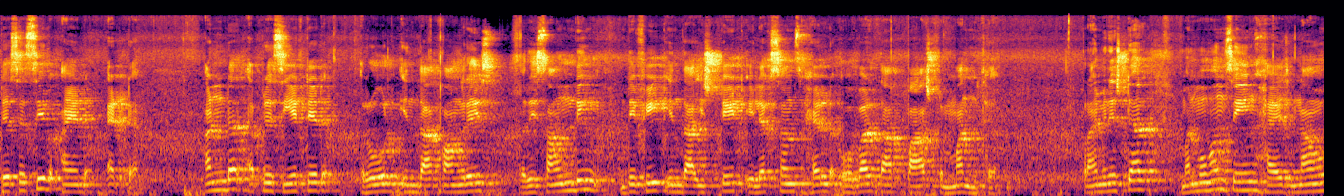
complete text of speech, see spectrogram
decisive and at underappreciated role in the Congress resounding defeat in the state elections held over the past month. Prime Minister Manmohan Singh has now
